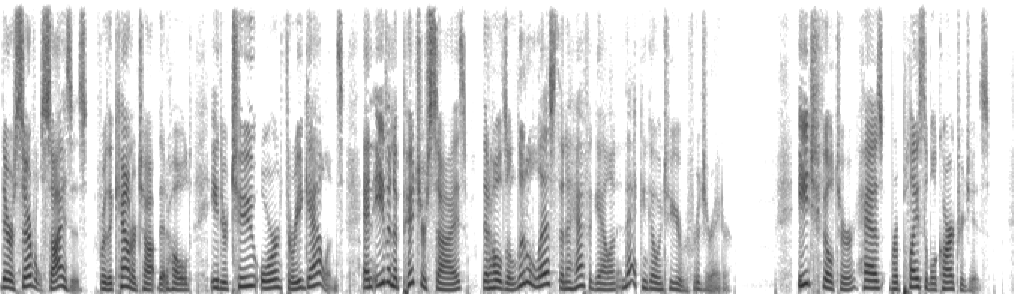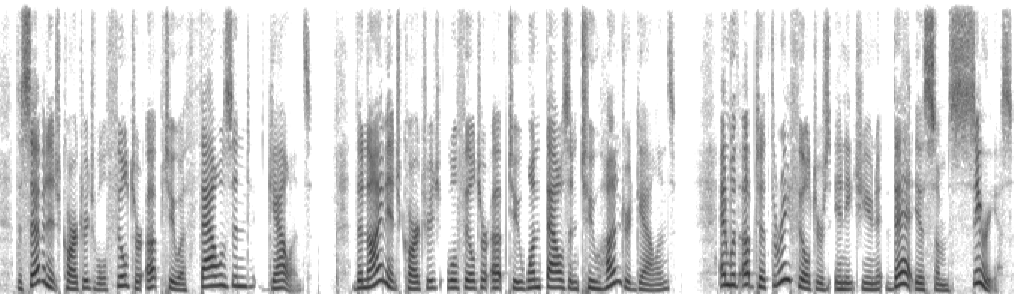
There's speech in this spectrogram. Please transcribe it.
There are several sizes for the countertop that hold either two or three gallons, and even a pitcher size that holds a little less than a half a gallon, and that can go into your refrigerator. Each filter has replaceable cartridges. The 7 inch cartridge will filter up to a thousand gallons. The 9 inch cartridge will filter up to 1,200 gallons. And with up to three filters in each unit, that is some serious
